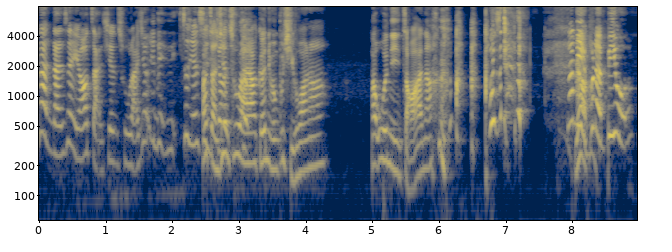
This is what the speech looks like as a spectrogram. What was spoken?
那男生也要展现出来，就你你这件事他展现出来啊，可是你们不喜欢啊，他问你早安啊，那你也不能逼我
